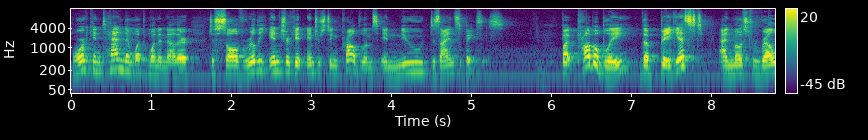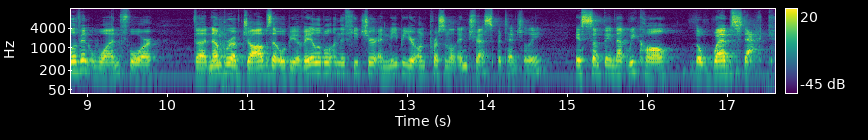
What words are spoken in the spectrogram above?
work in tandem with one another to solve really intricate, interesting problems in new design spaces. But probably the biggest and most relevant one for the number of jobs that will be available in the future and maybe your own personal interests potentially is something that we call the web stack.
